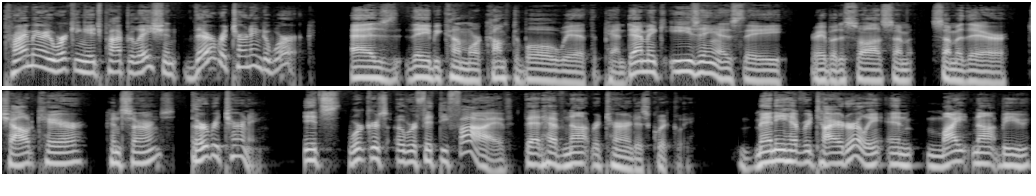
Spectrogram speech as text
primary working age population, they're returning to work as they become more comfortable with the pandemic easing, as they are able to solve some, some of their childcare concerns. They're returning. It's workers over 55 that have not returned as quickly. Many have retired early and might not be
